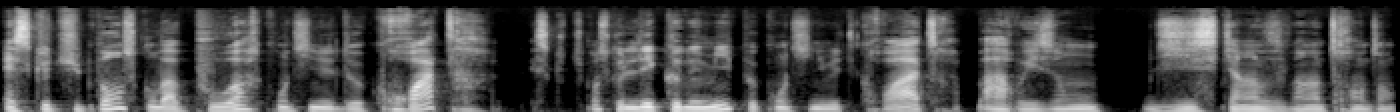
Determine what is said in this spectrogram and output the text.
Est-ce que tu penses qu'on va pouvoir continuer de croître? Est-ce que tu penses que l'économie peut continuer de croître à horizon 10, 15, 20, 30 ans?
